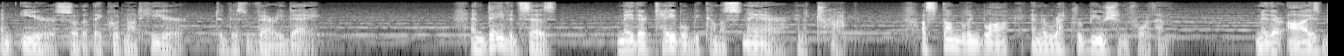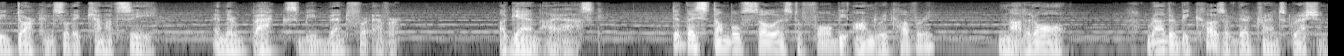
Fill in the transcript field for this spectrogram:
and ears so that they could not hear, to this very day. And David says, May their table become a snare and a trap, a stumbling block and a retribution for them. May their eyes be darkened so they cannot see, and their backs be bent forever. Again I ask, did they stumble so as to fall beyond recovery? Not at all. Rather, because of their transgression,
